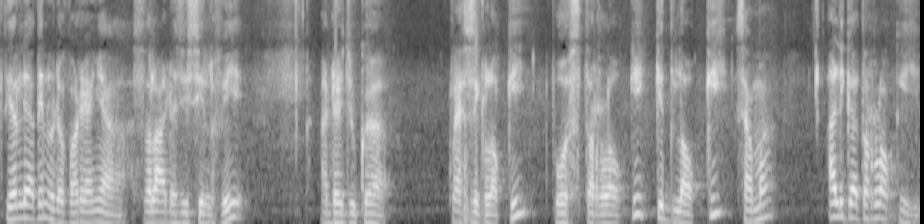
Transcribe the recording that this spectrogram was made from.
kita liatin udah variannya. Setelah ada si Sylvie, ada juga Classic Loki, Booster Loki, Kid Loki, sama Alligator Loki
